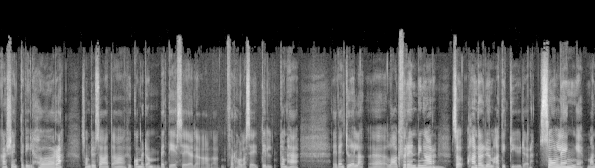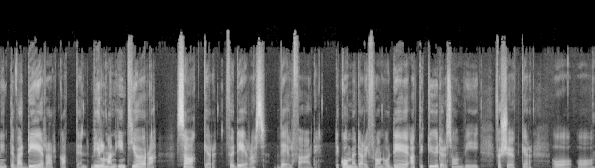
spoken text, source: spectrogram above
kanske inte vill höra. Som du sa, att, uh, hur kommer de bete sig eller uh, förhålla sig till de här eventuella äh, lagförändringar, mm. så handlar det om attityder. Så länge man inte värderar katten vill man inte göra saker för deras välfärd. Det kommer därifrån och det är attityder som vi försöker att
